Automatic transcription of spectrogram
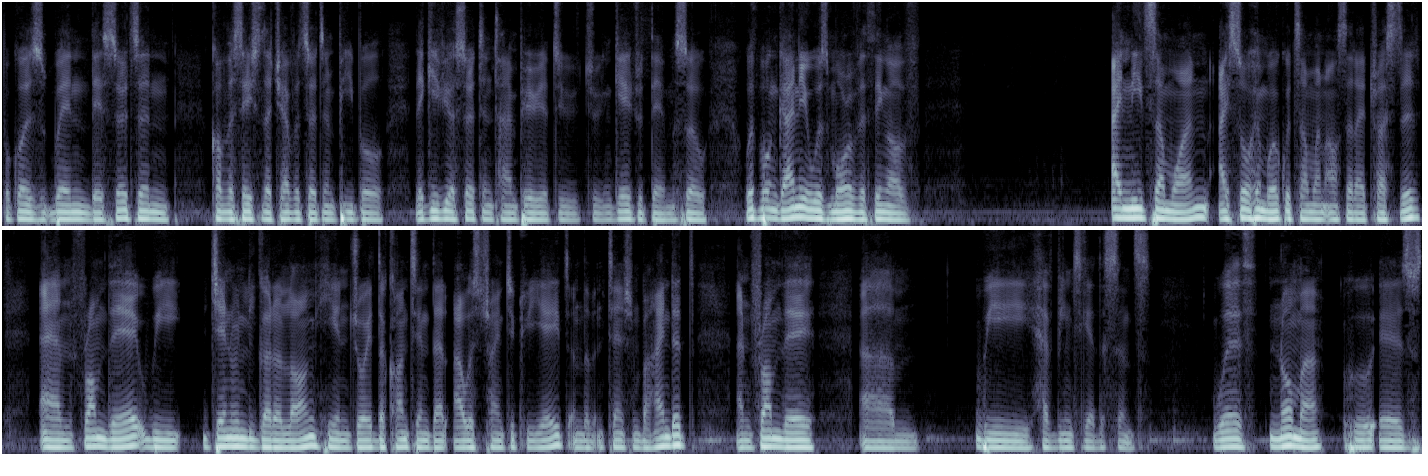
because when there's certain conversations that you have with certain people, they give you a certain time period to to engage with them. So with Bongani, it was more of a thing of I need someone. I saw him work with someone else that I trusted. And from there, we genuinely got along. He enjoyed the content that I was trying to create and the intention behind it. And from there, um, we have been together since. With Norma, who is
